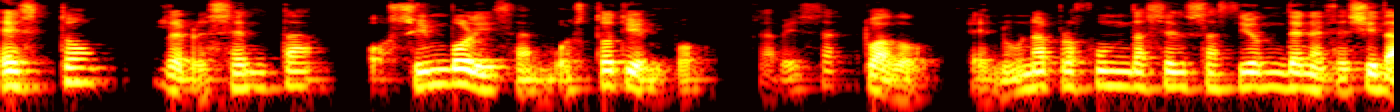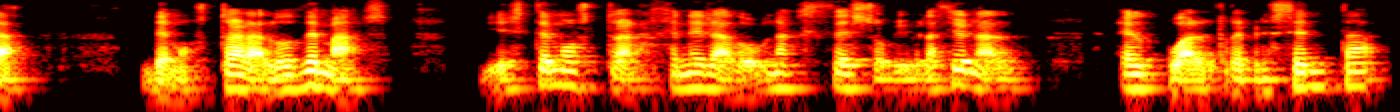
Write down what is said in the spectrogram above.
Esto representa o simboliza en vuestro tiempo que habéis actuado en una profunda sensación de necesidad de mostrar a los demás y este mostrar ha generado un acceso vibracional el cual representa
